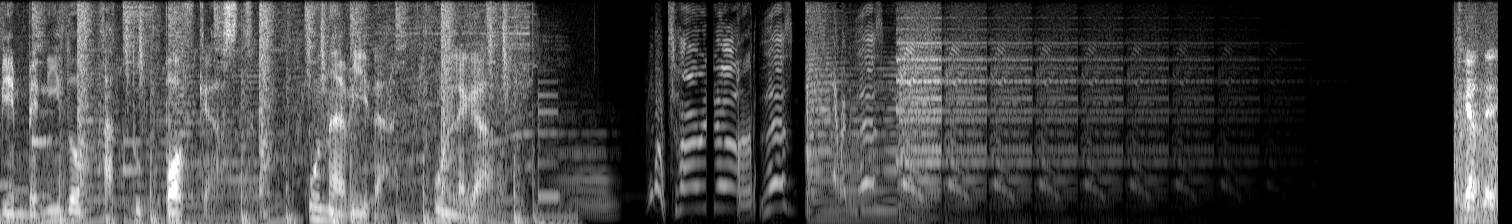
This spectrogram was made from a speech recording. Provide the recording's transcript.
Bienvenido a tu podcast, Una vida, un legado. Fíjate,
